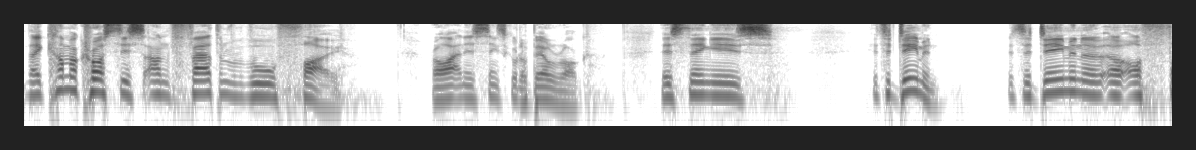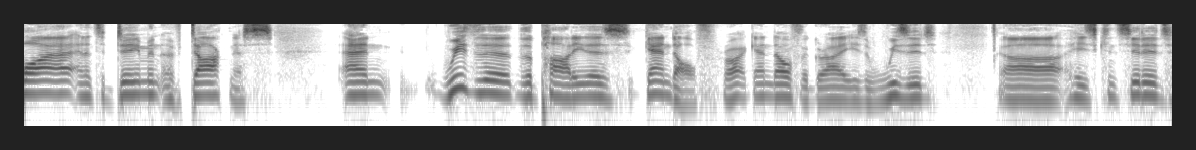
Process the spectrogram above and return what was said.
they come across this unfathomable foe, right? And this thing's called a Balrog. This thing is, it's a demon. It's a demon of, of fire and it's a demon of darkness. And with the, the party, there's Gandalf, right? Gandalf the Grey. He's a wizard. Uh, he's considered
